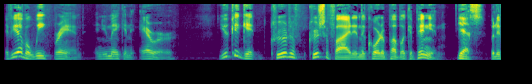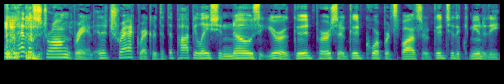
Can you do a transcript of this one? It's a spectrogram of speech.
If you have a weak brand and you make an error, you could get crucified in the court of public opinion. Yes. But if you have a strong brand and a track record that the population knows that you're a good person, a good corporate sponsor, good to the community,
